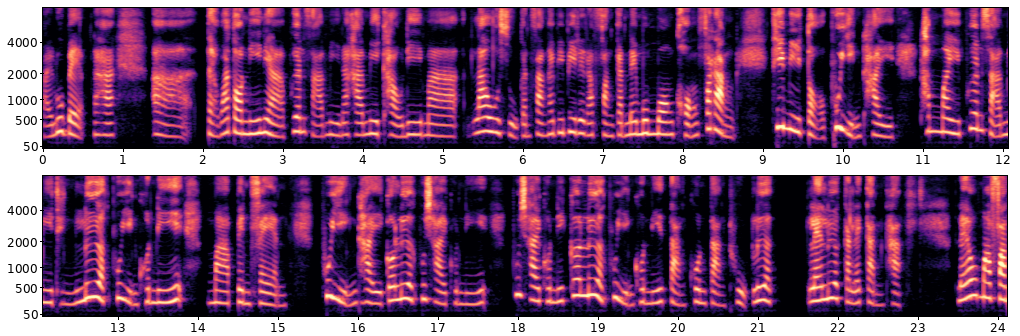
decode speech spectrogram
หลายรูปแบบนะคะ แต่ว่าตอนนี้เนี่ยเพื่อนสามีนะคะ มีข่าวดีมาเล่าสู่กันฟังให้พี่ๆได้รับฟังกันในมุมมองของฝรั่งที่มีต่อผู้หญิงไทยทำไมเพื่อนสามีถึงเลือกผู้หญิงคนนี้มาเป็นแฟน ผู้หญิงไทยก็เลือกผู้ชายคนนี้ ผู้ชายคนนี้ก็เลือกผู้หญิงคนนี้ต่างคนต่างถูกเลือกและเลือกกันและกันค่ะ แล้วมาฟัง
